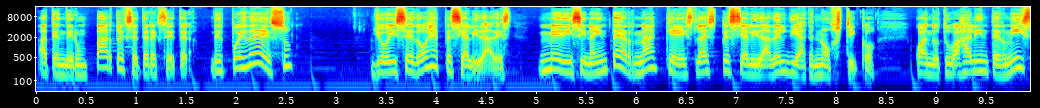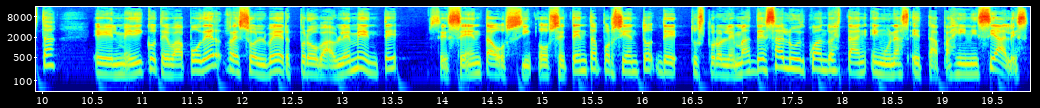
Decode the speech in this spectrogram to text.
atender un parto, etcétera, etcétera. Después de eso, yo hice dos especialidades. Medicina interna, que es la especialidad del diagnóstico. Cuando tú vas al internista, el médico te va a poder resolver probablemente 60 o 70% de tus problemas de salud cuando están en unas etapas iniciales.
